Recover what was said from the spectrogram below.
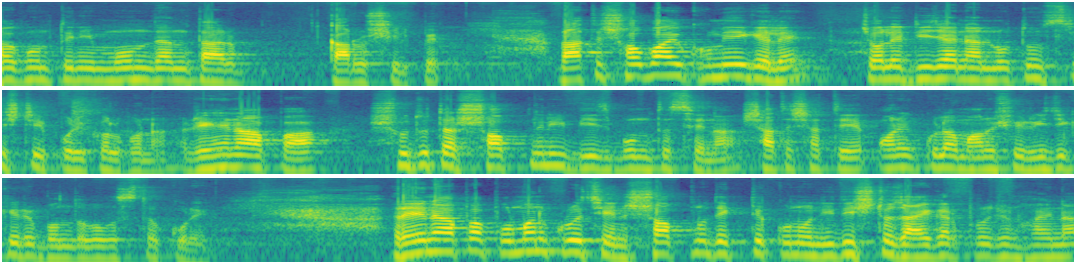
তখন তিনি মন দেন তার কারুশিল্পে রাতে সবাই ঘুমিয়ে গেলে চলে ডিজাইন আর নতুন সৃষ্টির পরিকল্পনা। রেহেনা আপা শুধু তার স্বপ্নেরই বীজ বুনতেছে না, সাথে সাথে অনেকগুলো মানুষের রিজিকের বন্দোবস্ত করে। রেহেনা আপা প্রমাণ করেছেন, স্বপ্ন দেখতে কোনো নির্দিষ্ট জায়গার প্রয়োজন হয় না।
